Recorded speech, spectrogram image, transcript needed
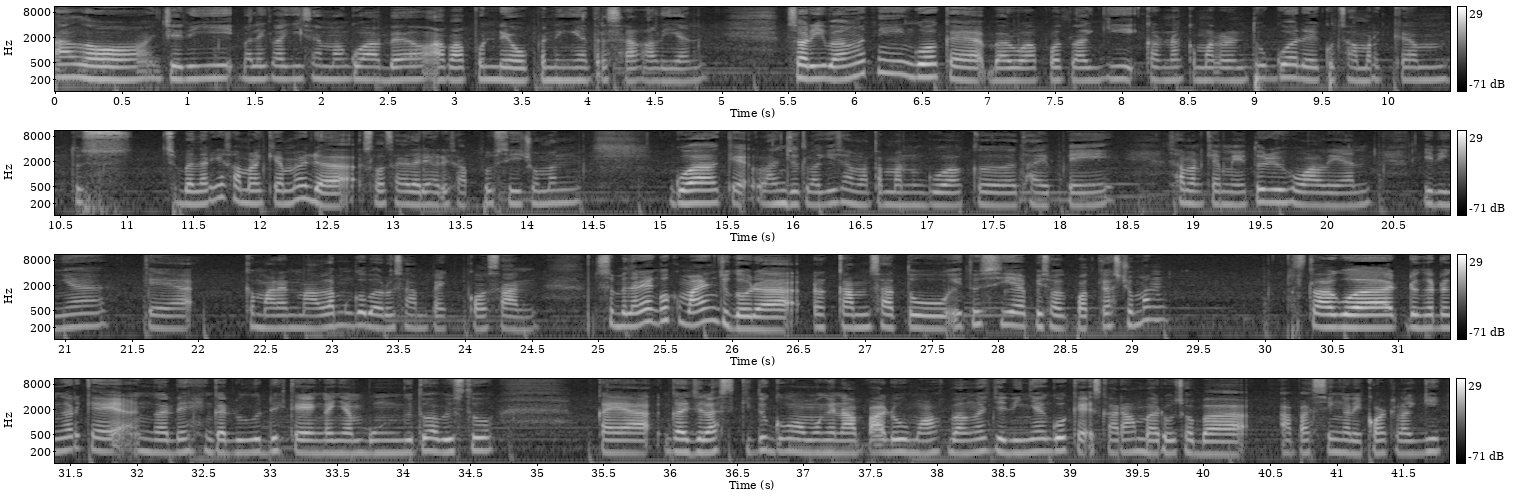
Halo, jadi balik lagi sama gue Abel Apa pun deh openingnya terserah kalian. Sorry banget nih, gue kayak baru upload lagi Karena kemarin tuh gue ada ikut summer camp. Terus sebenarnya summer campnya udah selesai dari hari Sabtu sih Cuman gue kayak lanjut lagi sama teman gue ke Taipei. Summer campnya itu di Hualien. Jadinya kayak kemarin malam gue baru sampai kosan. Sebenarnya gue kemarin juga udah rekam satu itu sih episode podcast cuman setelah gue denger-denger kayak enggak deh enggak dulu deh kayak nggak nyambung gitu habis tuh kayak gak jelas gitu gue ngomongin apa. Aduh maaf banget jadinya gue kayak sekarang baru coba apa sih nge-record lagi.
